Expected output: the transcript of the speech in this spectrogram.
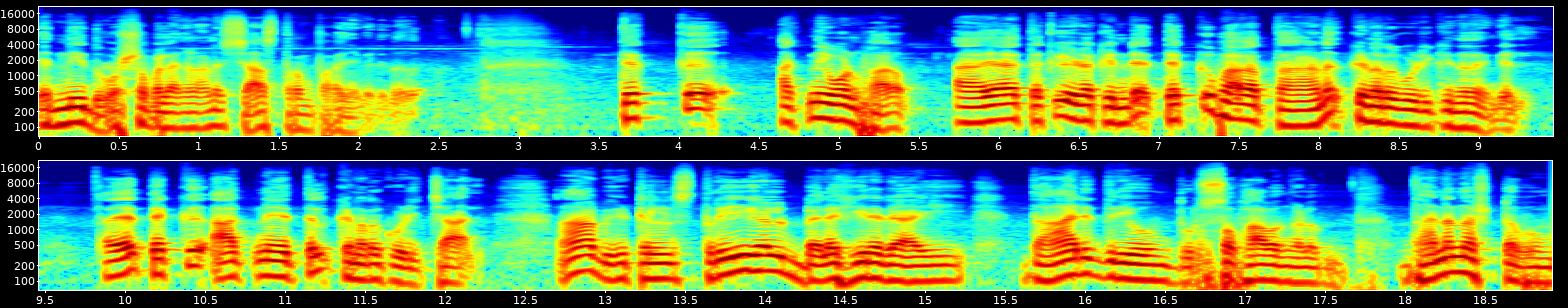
എന്നീ ദോഷഫലങ്ങളാണ് ശാസ്ത്രം പറഞ്ഞു വരുന്നത്. തെക്ക് അഗ്നികോൺ ഭാഗം അതായത് തെക്ക് കിഴക്കിന്റെ തെക്ക് ഭാഗത്താണ് കിണർ കുഴിക്കുന്നതെങ്കിൽ അതായത് തെക്ക് ആഗ്നേയത്തിൽ കിണർ കുഴിച്ചാൽ ആ വീട്ടിൽ സ്ത്രീകൾ ബലഹീനരായി ദാരിദ്ര്യവും ദുർസ്വഭാവങ്ങളും ധനനഷ്ടവും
